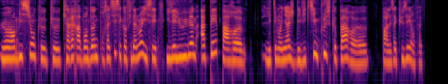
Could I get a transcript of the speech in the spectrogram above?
l'ambition que, que Carrère abandonne pour celle-ci, c'est qu'en finalement il, est, il est lui-même happé par euh, les témoignages des victimes plus que par euh, par les accusés en fait.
